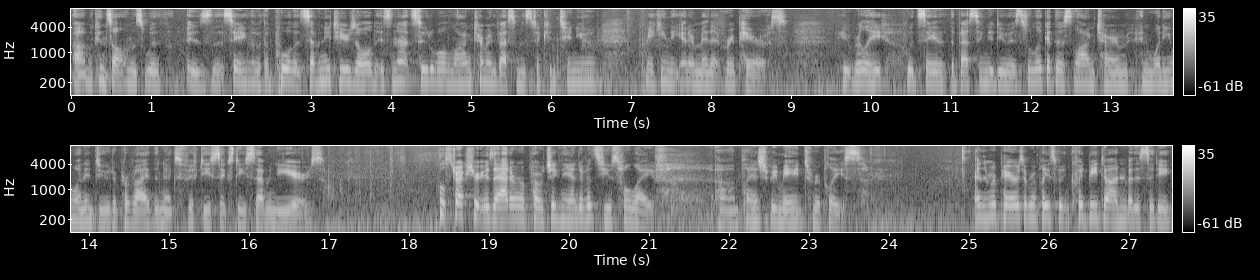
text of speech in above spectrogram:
um, consultants with, is the- saying that with a pool that's 72 years old, it's not suitable long-term investments to continue making the intermittent repairs. It really would say that the best thing to do is to look at this long-term and what do you want to do to provide the next 50, 60, 70 years. Pool structure is at or approaching the end of its useful life. Um, Plans should be made to replace. And the repairs and replacement could be done by the city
